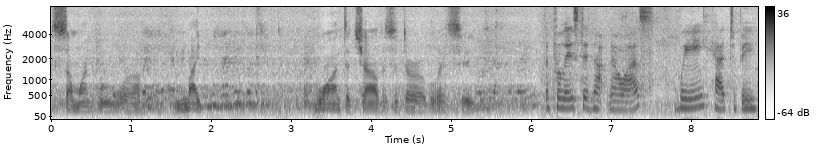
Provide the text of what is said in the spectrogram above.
someone who uh, might want a child as adorable as he. The police did not know us. We had to be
